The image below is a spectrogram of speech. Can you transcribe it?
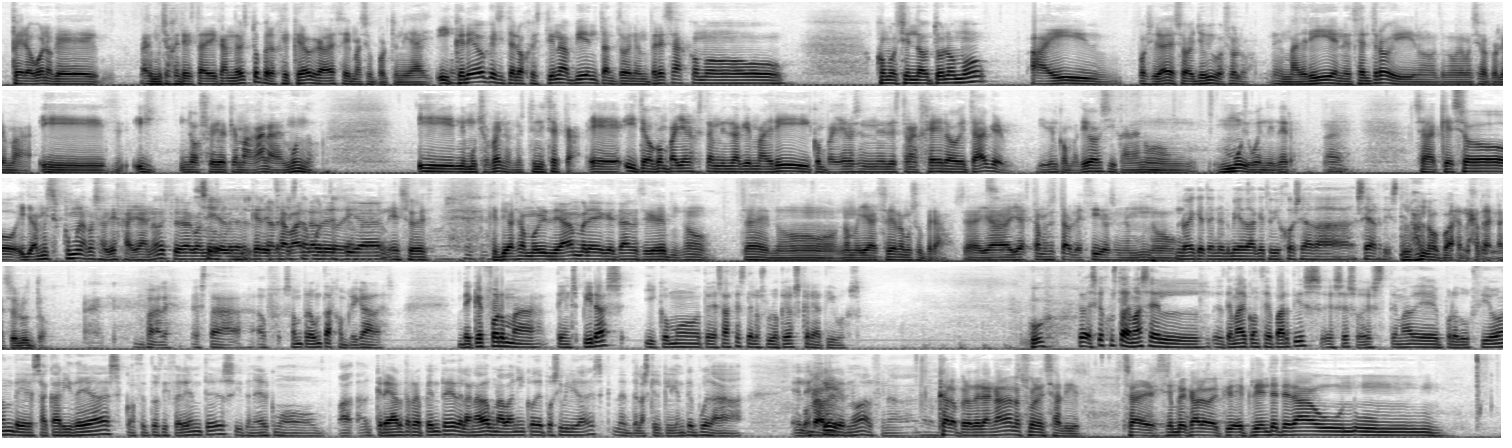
Pero bueno, que hay mucha gente que está dedicando a esto, pero es que creo que cada vez hay más oportunidades. Y creo que si te lo gestionas bien, tanto en empresas como, como siendo autónomo, hay posibilidades. Yo vivo solo, en Madrid, en el centro, y no tengo demasiado problema. Y, y no soy el que más gana del mundo. Y ni mucho menos, no estoy ni cerca. Eh, y tengo compañeros que están viviendo aquí en Madrid y compañeros en el extranjero y tal, que viven como Dios y ganan un muy buen dinero. ¿sabes? O sea, que eso. Y a mí es como una cosa vieja ya, ¿no? Esto era cuando Sí, el- que el de chaval nos de decían, hambre, ¿no? eso es, que te ibas a morir de hambre, que tal, no sé qué. No, ¿sabes? No, no me, ya, eso ya lo hemos superado. O sea, ya, ya estamos establecidos en el mundo. No hay que tener miedo a que tu hijo se haga sea artista. No, no, para nada, en absoluto. Vale, esta, son preguntas complicadas. ¿De qué forma te inspiras y cómo te deshaces de los bloqueos creativos? Es que justo además el, el tema de concept artist es eso, es tema de producción, de sacar ideas, conceptos diferentes y tener como a- a crear de repente de la nada un abanico de posibilidades de, de las que el cliente pueda elegir. ¿no? Al final. Claro, pero de la nada no suelen salir. ¿Sabes? Siempre, claro, el, cli- el cliente te da un, un,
